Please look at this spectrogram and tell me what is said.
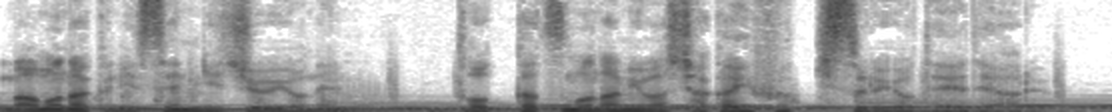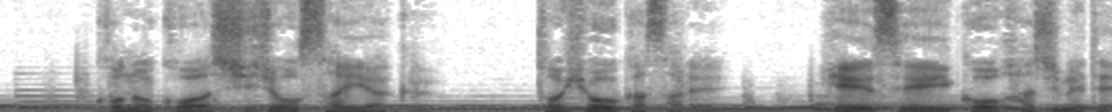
間もなく2024年特勝もなみは社会復帰する予定である。この子は史上最悪と評価され平成以降初めて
